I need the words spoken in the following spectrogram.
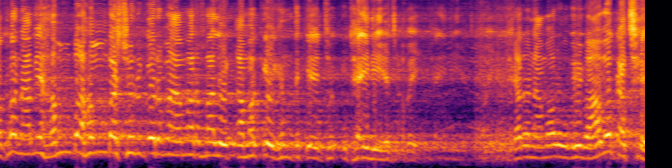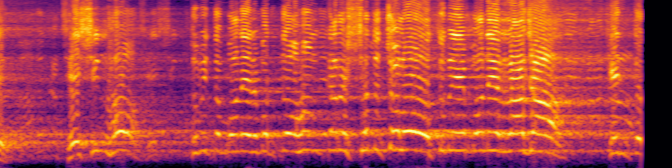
তখন আমি হাম্বা হাম্বা শুরু করব, আমার মালিক আমাকে এখান থেকে উঠাই নিয়ে যাবে। কারণ আমার অভিভাবক আছে, হে সিংহ, তুমি তো বনের মধ্যে অহংকারের সাথে চলো, তুমি বনের রাজা, কিন্তু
